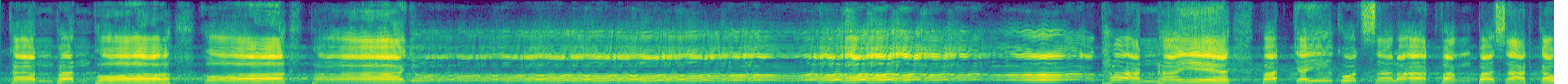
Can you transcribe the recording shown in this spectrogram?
บคันพันพอขอพายอท่านให้ปัจจัยโคตรสลาดวังปราสาทเก่า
